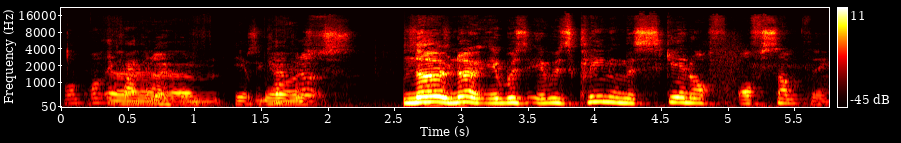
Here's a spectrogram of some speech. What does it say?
What, what were they cracking open? Um, it Was it was. Coconuts? No, no. It was. It was cleaning the skin off off something.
